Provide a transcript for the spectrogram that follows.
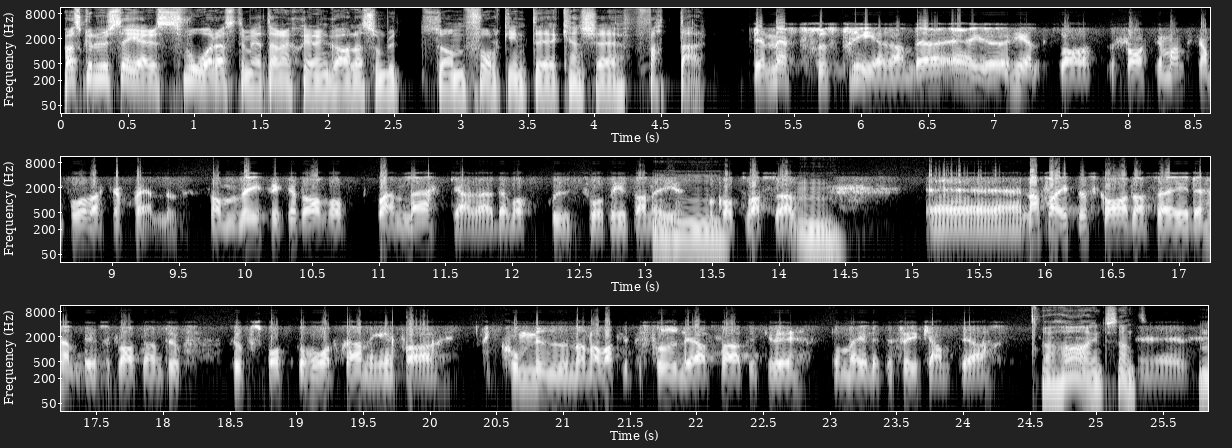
Vad skulle du säga är det svåraste med att arrangera en gala som, du, som folk inte kanske fattar? Det mest frustrerande är ju helt klart saker man inte kan påverka själv. Som vi fick ett avhopp på en läkare. Det var sjukt svårt att hitta en ny på kort varsel. Eh, när fighter skadar sig, det händer ju såklart en tuff, tuff sport och hård träning inför. Kommunen har varit lite struliga så här tycker vi. De är ju lite fyrkantiga. Jaha, intressant. Eh,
